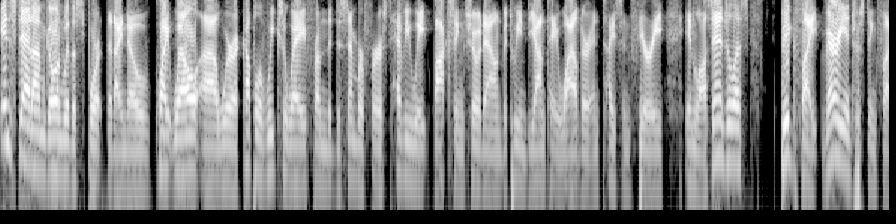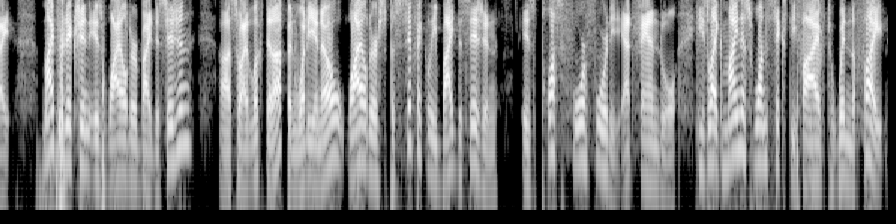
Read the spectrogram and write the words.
instead, I'm going with a sport that I know quite well. Uh, we're a couple of weeks away from the December 1st heavyweight boxing showdown between Deontay Wilder and Tyson Fury in Los Angeles. Big fight, very interesting fight. My prediction is Wilder by decision. Uh, so I looked it up, and what do you know? Wilder specifically by decision is plus 440 at FanDuel. He's like minus 165 to win the fight,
